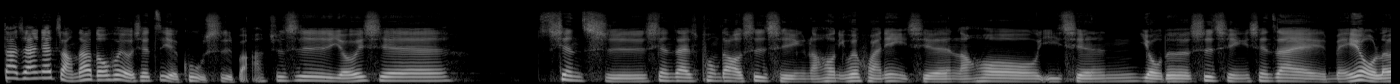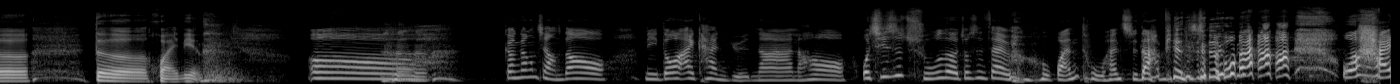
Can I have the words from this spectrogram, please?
大家应该长大都会有一些自己的故事吧，就是有一些现实现在碰到的事情，然后你会怀念以前，然后以前有的事情现在没有了的怀念。哦，刚刚讲到你都爱看云啊，然后我其实除了就是在 玩土和吃大便之外啊，我还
